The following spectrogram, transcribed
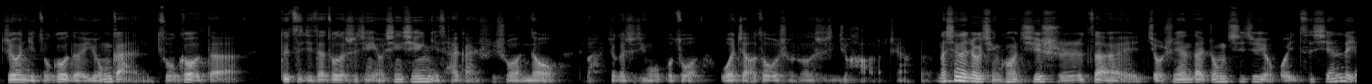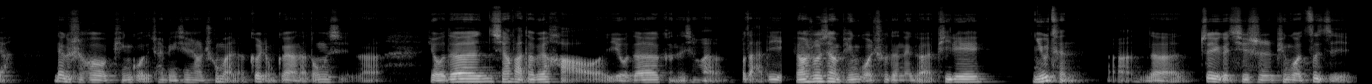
只有你足够的勇敢，足够的对自己在做的事情有信心，你才敢去说 no，对吧？这个事情我不做，我只要做我手头的事情就好了。这样，那现在这个情况，其实在九十年代中期其实有过一次先例啊。那个时候，苹果的产品线上充满了各种各样的东西，那。有的想法特别好，有的可能想法不咋地。比方说像苹果出的那个 PDA Newton 啊，那这个其实苹果自己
